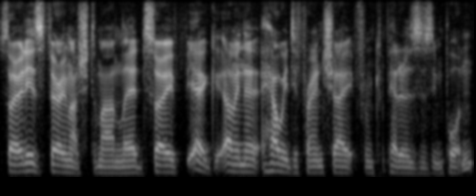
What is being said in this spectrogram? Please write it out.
so it is very much demand led. So yeah, I mean uh, how we differentiate from competitors is important.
